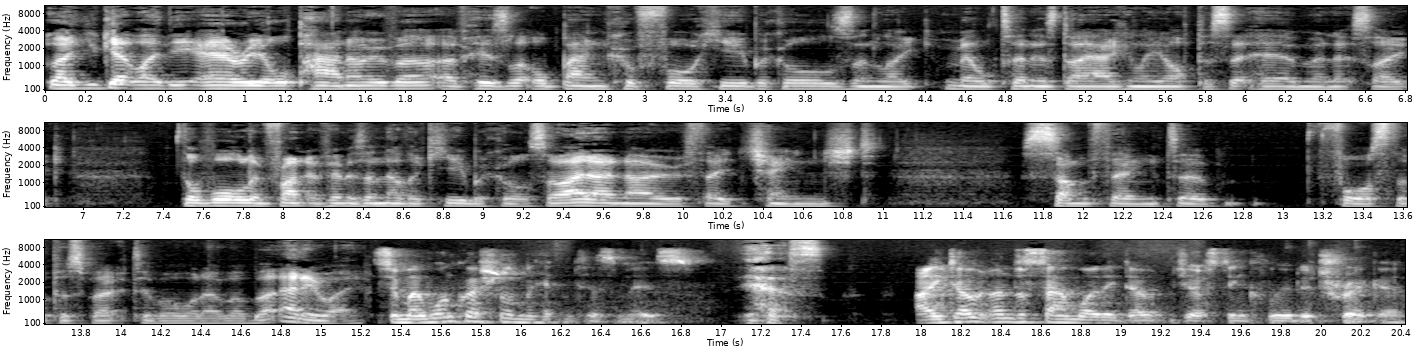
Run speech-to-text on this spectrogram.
like you get like the aerial pan over of his little bank of four cubicles and like Milton is diagonally opposite him and it's like the wall in front of him is another cubicle. So I don't know if they changed something to force the perspective or whatever. But anyway, so my one question on the hypnotism is, yes. I don't understand why they don't just include a trigger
